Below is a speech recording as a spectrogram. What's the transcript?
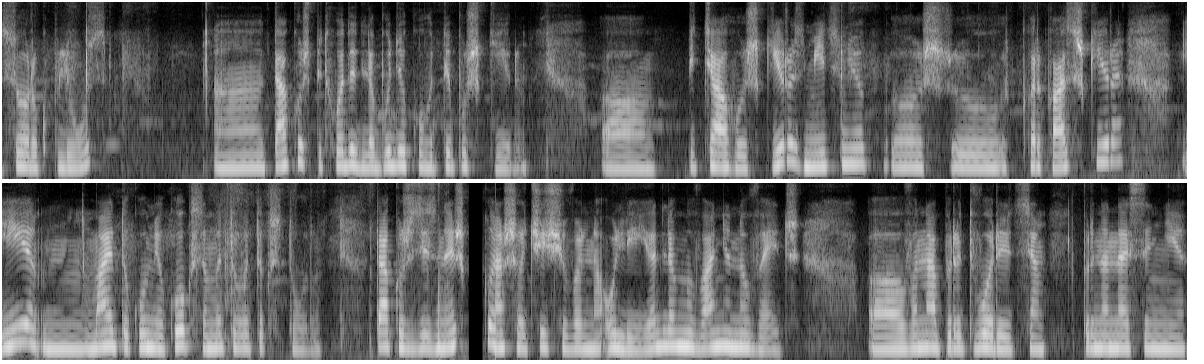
40 Е, Також підходить для будь-якого типу шкіри. Підтягує шкіру, зміцнює е, каркас шкіри і має таку м'яку оксамитову текстуру. Також зі знижкою наша очищувальна олія для вмивання. Е, Вона перетворюється при нанесенні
